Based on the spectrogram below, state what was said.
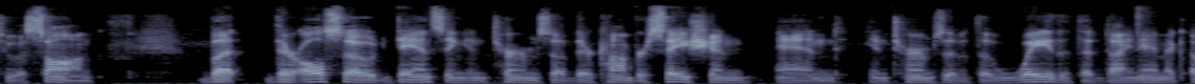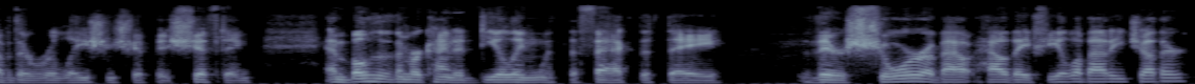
to a song but they're also dancing in terms of their conversation and in terms of the way that the dynamic of their relationship is shifting. And both of them are kind of dealing with the fact that they they're sure about how they feel about each other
